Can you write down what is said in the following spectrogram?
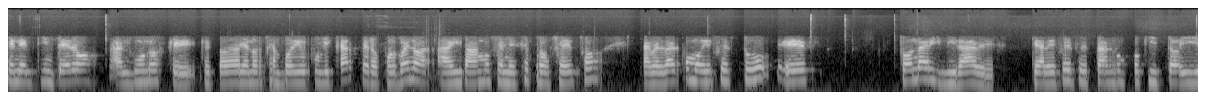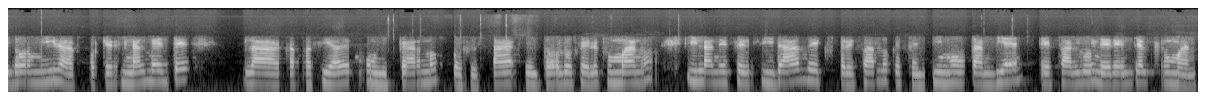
en el tintero algunos que, que todavía no se han podido publicar, pero pues bueno, ahí vamos en ese proceso la verdad, como dices tú, es son habilidades que a veces están un poquito ahí dormidas, porque finalmente la capacidad de comunicarnos pues está en todos los seres humanos y la necesidad de expresar lo que sentimos también es algo inherente al ser humano.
